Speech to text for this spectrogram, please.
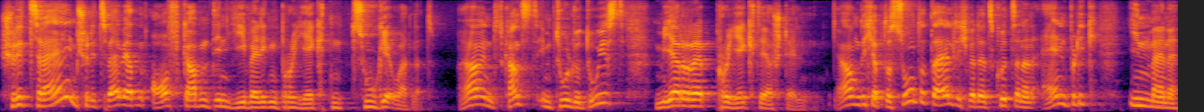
Schritt 2. Im Schritt 2 werden Aufgaben den jeweiligen Projekten zugeordnet. Ja, du kannst im Tool Do ist mehrere Projekte erstellen. Ja, und ich habe das so unterteilt, ich werde jetzt kurz einen Einblick in meine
